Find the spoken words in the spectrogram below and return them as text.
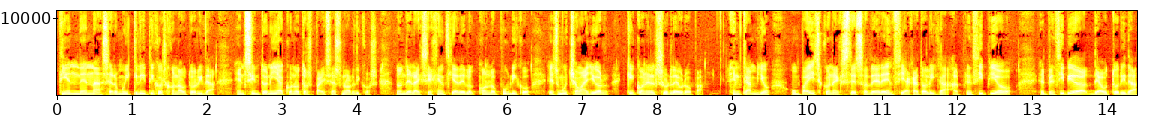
tienden a ser muy críticos con la autoridad, en sintonía con otros países nórdicos, donde la exigencia con lo público es mucho mayor que con el sur de Europa. En cambio, un país con exceso de herencia católica, al principio, el principio de autoridad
